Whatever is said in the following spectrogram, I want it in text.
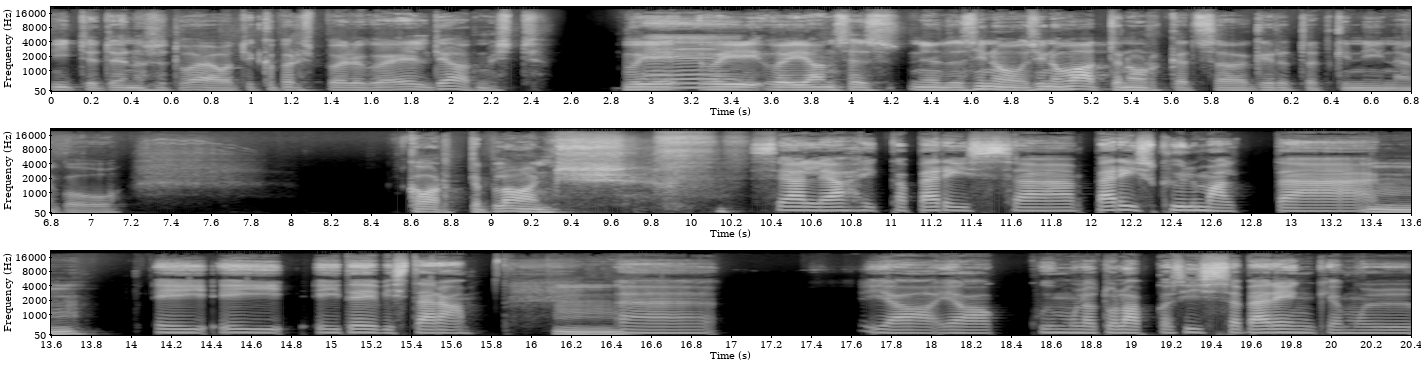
IT-teenused vajavad ikka päris palju ka eelteadmist või eee..., või, või on see nii-öelda sinu, sinu vaatenurk, et sa kirjutadki nii nagu carte blanche? seal jah, ikka päris, päris külmalt mm. ei, ei, ei tee vist ära mm. ja, ja kui mulle tuleb ka sisse päring ja mul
